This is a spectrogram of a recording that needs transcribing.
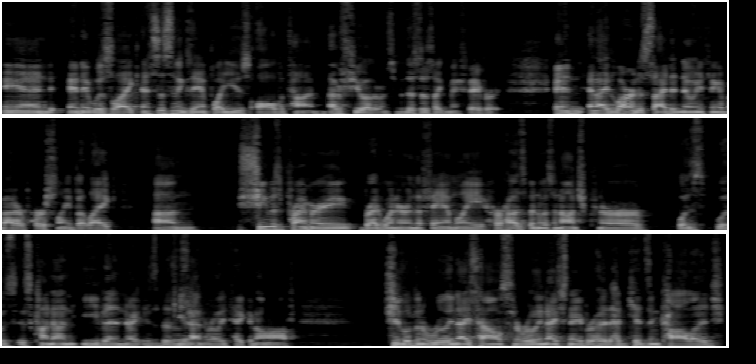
And, and it was like, and this is an example I use all the time. I have a few other ones, but this is like my favorite. And, and I learned, I didn't know anything about her personally, but like, um, she was a primary breadwinner in the family. Her husband was an entrepreneur, was, was, is kind of uneven, right? His business yeah. hadn't really taken off. She lived in a really nice house in a really nice neighborhood, had kids in college.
